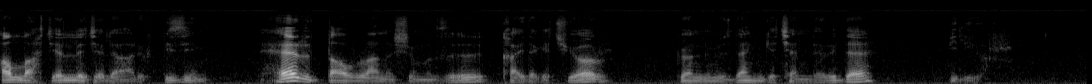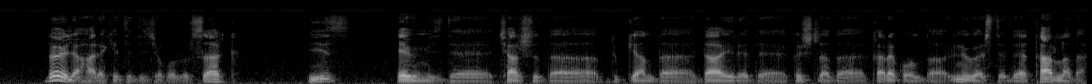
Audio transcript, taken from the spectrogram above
Allah Celle Celaluhu bizim her davranışımızı kayda geçiyor, gönlümüzden geçenleri de biliyor. Böyle hareket edecek olursak biz evimizde, çarşıda, dükkanda, dairede, kışlada, karakolda, üniversitede, tarlada,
